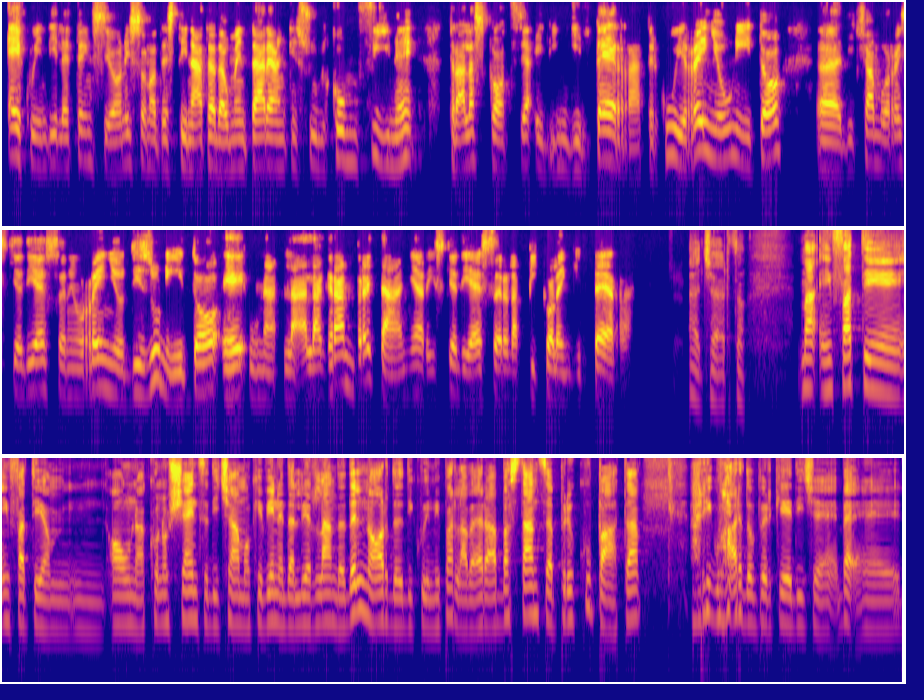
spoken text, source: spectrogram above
e quindi le tensioni sono destinate ad aumentare anche sul confine tra la Scozia e l'Inghilterra, per cui il Regno Unito eh, diciamo rischia di essere un regno disunito e una, la, la Gran Bretagna rischia di essere la piccola Inghilterra. Eh certo. Ma infatti, infatti um, ho una conoscenza, diciamo, che viene dall'Irlanda del Nord, di cui mi parlava, era abbastanza preoccupata a riguardo perché dice, beh, eh,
